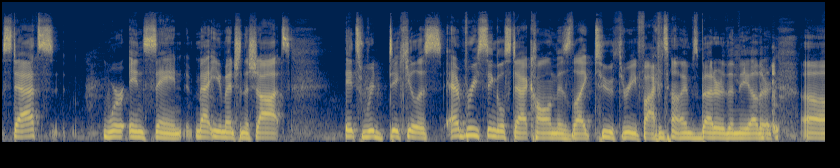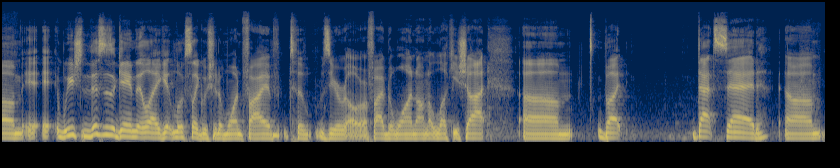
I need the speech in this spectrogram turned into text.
stats were insane. Matt, you mentioned the shots it's ridiculous. Every single stat column is like two, three, five times better than the other. Um, it, it, we sh- this is a game that like it looks like we should have won five to zero or five to one on a lucky shot. Um, but that said, um,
